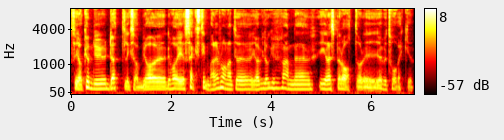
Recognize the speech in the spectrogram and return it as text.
Så jag kunde ju dött liksom. Jag, det var ju sex timmar ifrån att jag, jag låg ju för fan uh, i respirator i över två veckor.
